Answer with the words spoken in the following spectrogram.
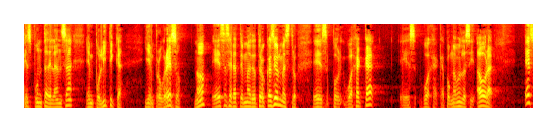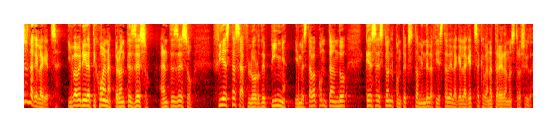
es punta de lanza en política y en progreso. ¿no? Ese será tema de otra ocasión, maestro. Es por Oaxaca, es Oaxaca, pongámoslo así. Ahora, eso es la Guelaguetza. Iba a venir a Tijuana, pero antes de eso, antes de eso, fiestas a flor de piña. Y me estaba contando qué es esto en el contexto también de la fiesta de la Guelaguetza que van a traer a nuestra ciudad.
